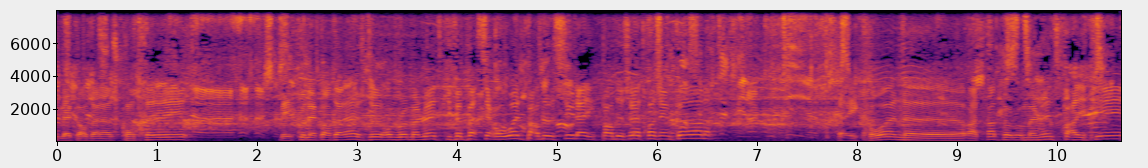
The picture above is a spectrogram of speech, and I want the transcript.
Coup de la tu appelles cordonnage ça? contré. Mais coup de la cordonnage de Roman Reigns qui fait passer Rowan par-dessus la, par-dessus la troisième corde. Eric Rowan euh, rattrape Roman Reigns par les pieds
